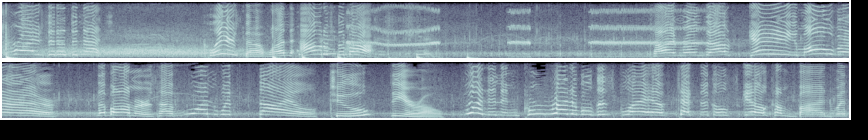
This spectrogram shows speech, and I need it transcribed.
Drives it at the net. Clears that one out of the box. Time runs out. Game over! The Bombers have won with style. 2-0. What an incredible display of technical skill combined with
